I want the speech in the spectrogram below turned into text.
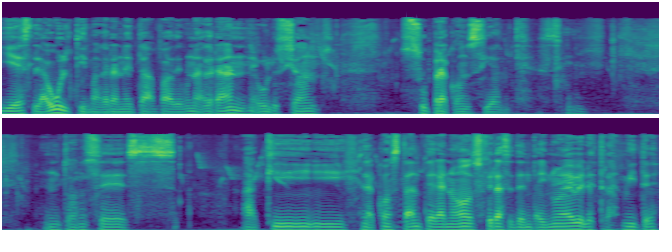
y es la última gran etapa de una gran evolución supraconsciente. Entonces, aquí la constante de la noósfera 79 les transmite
